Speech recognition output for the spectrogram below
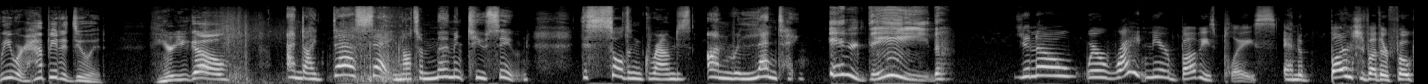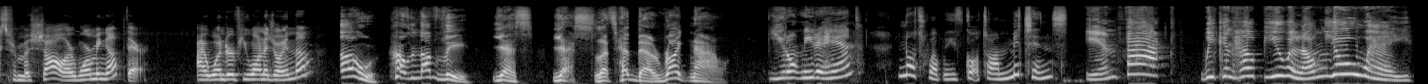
We were happy to do it. Here you go. And I dare say not a moment too soon. This sodden ground is unrelenting. Indeed. You know, we're right near Bubby's place, and a bunch of other folks from Mashal are warming up there. I wonder if you want to join them? Oh, how lovely. Yes, yes, let's head there right now. You don't need a hand? Not while we've got our mittens. In fact, we can help you along your way.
